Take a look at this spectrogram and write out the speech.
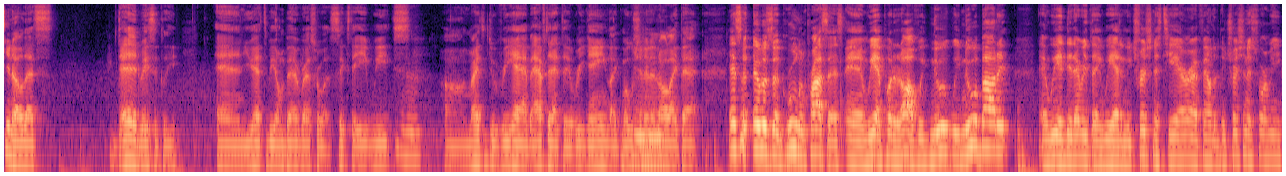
you know, that's dead basically. And you have to be on bed rest for what six to eight weeks. Um, you might have to do rehab after that to regain like motion and all like that. It's a, it was a grueling process, and we had put it off. We knew we knew about it, and we had did everything. We had a nutritionist, Tierra. I found a nutritionist for me,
